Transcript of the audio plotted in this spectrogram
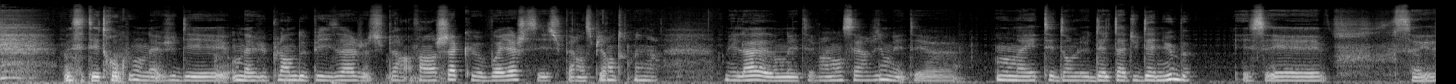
Mais c'était trop cool, on a vu des, on a vu plein de paysages super, enfin chaque voyage c'est super inspirant de toute manière. Mais là on a été vraiment servis, on a été, euh, on a été dans le delta du Danube et c'est c'est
